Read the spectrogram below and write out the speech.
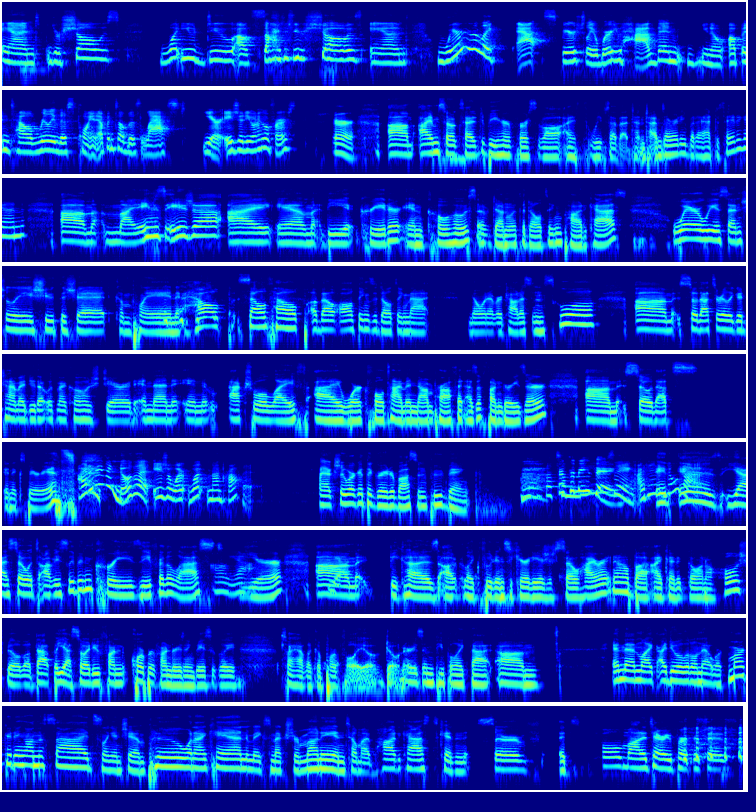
and your shows, what you do outside of your shows, and where you're like at spiritually, or where you have been, you know, up until really this point, up until this last year. Asia, do you want to go first? Sure. Um, I'm so excited to be here. First of all, I we've said that 10 times already, but I had to say it again. Um, my name is Asia. I am the creator and co-host of Done with Adulting podcast, where we essentially shoot the shit, complain, help, self-help about all things adulting that no one ever taught us in school. Um, so that's a really good time. I do that with my co-host Jared. And then in actual life, I work full-time in nonprofit as a fundraiser. Um, so that's an experience. I didn't even know that. Asia, what what nonprofit? I actually work at the Greater Boston Food Bank. that's, That's amazing. amazing. I didn't It know that. is, yeah. So it's obviously been crazy for the last Oh, yeah. year. Yeah. Because uh, like food insecurity is just so high right now, but I could go on a whole spiel about that. But yeah, so I do fund corporate fundraising basically. So I have like a portfolio of donors and people like that. Um, and then like I do a little network marketing on the side, slinging shampoo when I can to make some extra money until my podcast can serve its full monetary purposes.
